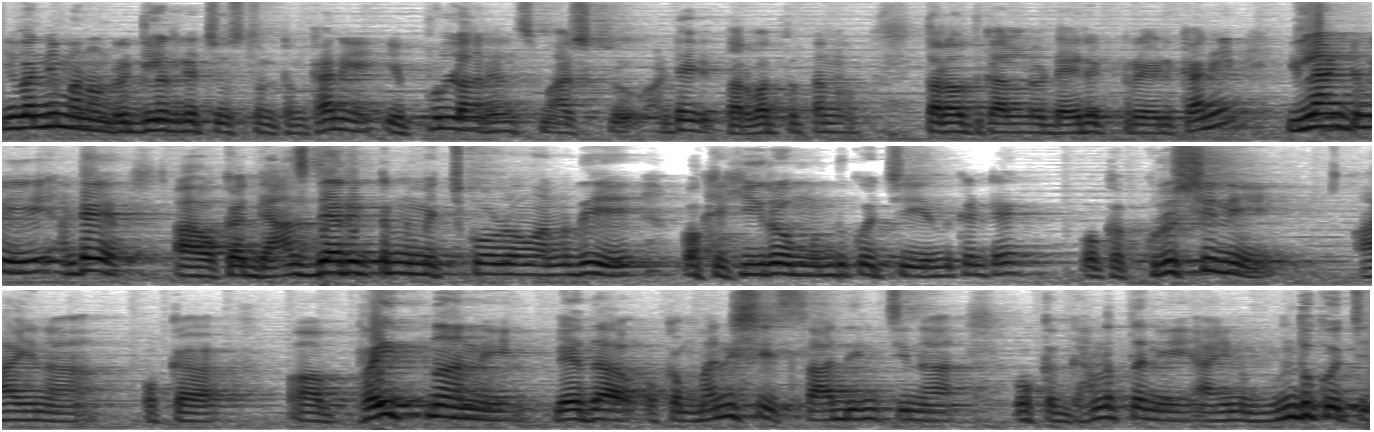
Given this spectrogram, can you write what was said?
ఇవన్నీ మనం రెగ్యులర్గా చూస్తుంటాం. కానీ ఎప్పుడు లారెన్స్ మాస్టర్ అంటే తర్వాత తను తర్వాత కాలంలో డైరెక్టర్ అయ్యాడు. కానీ ఇలాంటివి అంటే ఆ ఒక డ్యాన్స్ డైరెక్టర్ని మెచ్చుకోవడం అన్నది ఒక హీరో ముందుకొచ్చి ఎందుకంటే ఒక కృషిని ఆయన ఒక ప్రయత్నాన్ని లేదా ఒక మనిషి సాధించిన ఒక ఘనతని ఆయన ముందుకొచ్చి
